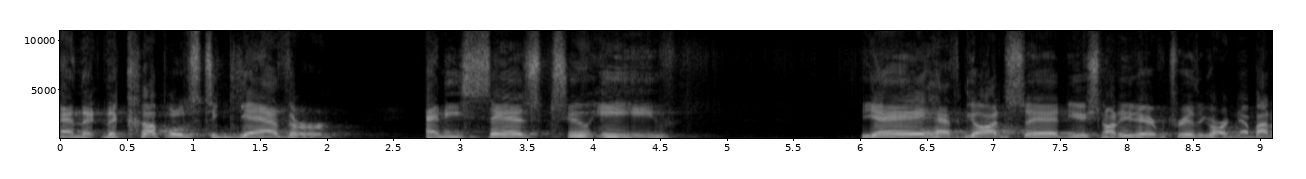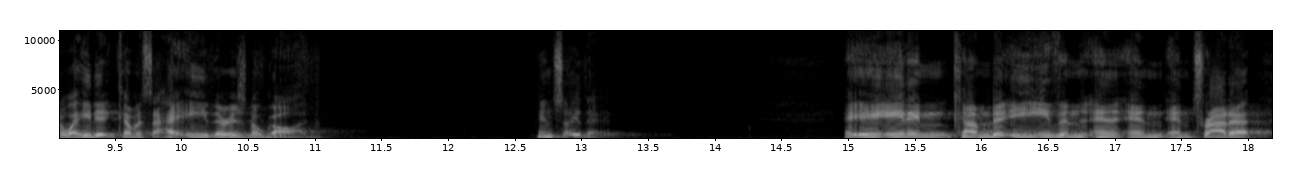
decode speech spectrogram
and the, the couple's together, and he says to Eve, Yea, hath God said, You shall not eat every tree of the garden. Now, by the way, he didn't come and say, Hey, Eve, there is no God. He didn't say that. He, he didn't come to Eve and, and, and, and try to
